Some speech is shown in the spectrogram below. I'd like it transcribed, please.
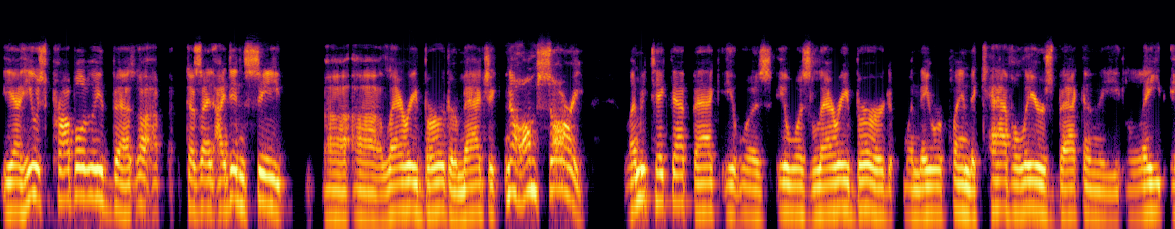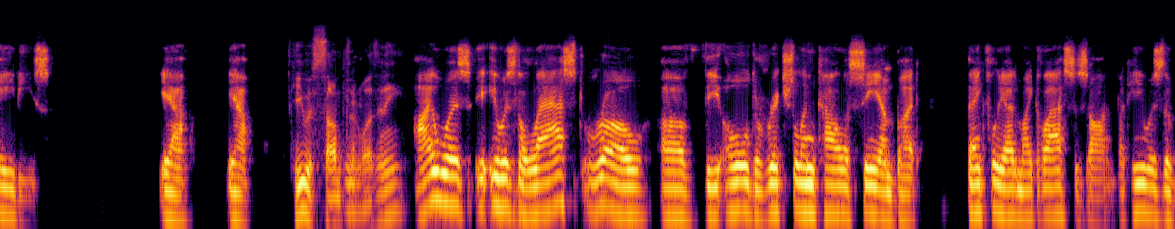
yeah he was probably the best because uh, I, I didn't see uh, uh, Larry Bird or Magic. No, I'm sorry let me take that back. It was it was Larry Bird when they were playing the Cavaliers back in the late '80s. Yeah, yeah. He was something, wasn't he? I was. It was the last row of the old Richfield Coliseum, but thankfully I had my glasses on. But he was the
